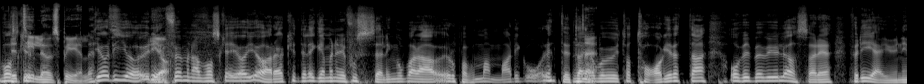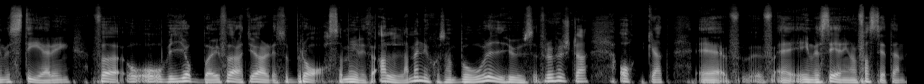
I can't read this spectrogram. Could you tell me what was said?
vad Det ska, tillhör spelet. Ja, det gör ju det. Ja. För jag menar, vad ska jag göra? Jag kan inte lägga mig ner i fosterställning och bara ropa på mamma. Det går inte. Utan Nej. jag behöver ju ta tag i detta och vi behöver ju lösa det. För det är ju en investering för, och, och vi jobbar ju för att göra det så bra som möjligt för alla människor som bor i huset för det första. Och att eh, eh, investeringen i fastigheten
